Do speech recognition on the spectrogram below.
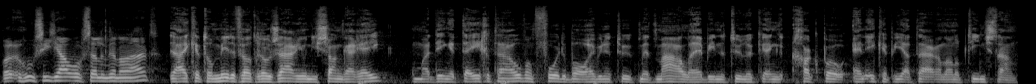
Hoe ziet jouw opstelling er dan uit? Ja, ik heb dan middenveld Rosario en die Sangaré. Om maar dingen tegen te houden. Want voor de bal heb je natuurlijk met Malen, heb je natuurlijk en Gakpo en ik heb Iataren dan op 10 staan.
